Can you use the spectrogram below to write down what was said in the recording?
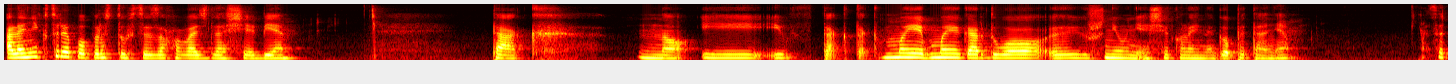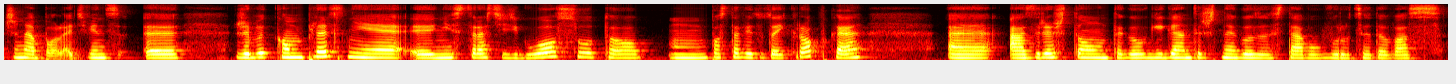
ale niektóre po prostu chcę zachować dla siebie. Tak. No i, i tak, tak. Moje, moje gardło y, już nie uniesie kolejnego pytania. Zaczyna boleć, więc y, żeby kompletnie y, nie stracić głosu, to mm, postawię tutaj kropkę, e, a zresztą tego gigantycznego zestawu wrócę do Was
